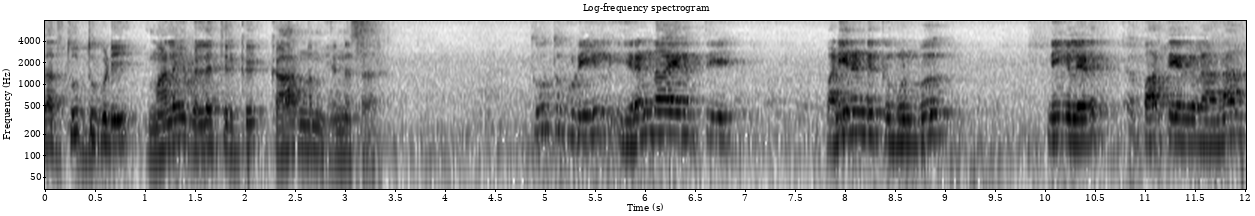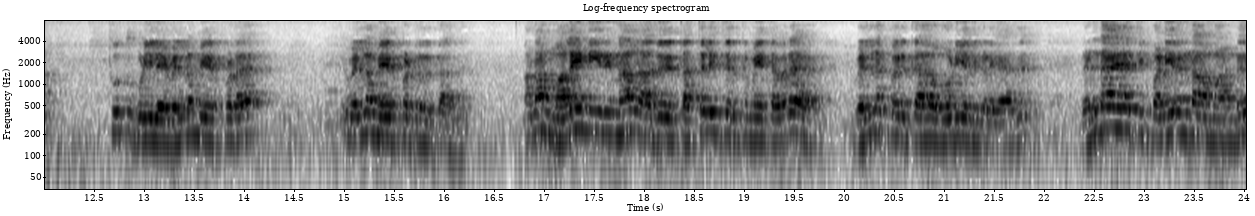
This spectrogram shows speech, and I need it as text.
சார் தூத்துக்குடி மழை வெள்ளத்திற்கு காரணம் என்ன சார்? தூத்துக்குடியில் இரண்டாயிரத்தி பனிரெண்டுக்கு முன்பு நீங்கள் எடு பார்த்தீர்களானால் தூத்துக்குடியில் வெள்ளம் ஏற்பட வெள்ளம் ஏற்பட்டிருக்காது. ஆனால் மழை நீரினால் அது தத்தளித்திருக்குமே தவிர வெள்ளப்பெருக்காக ஓடியது கிடையாது. ரெண்டாயிரத்தி பன்னிரெண்டாம் ஆண்டு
